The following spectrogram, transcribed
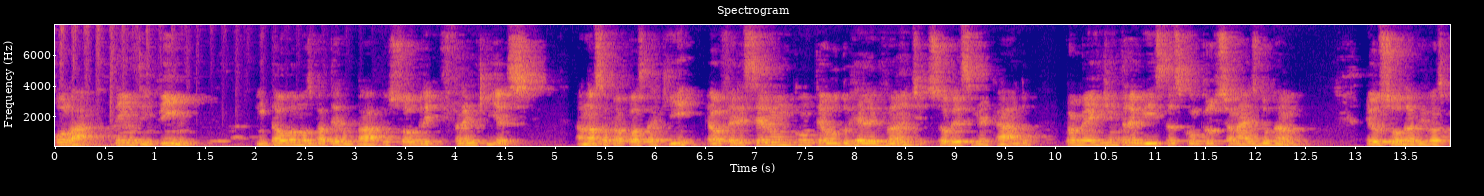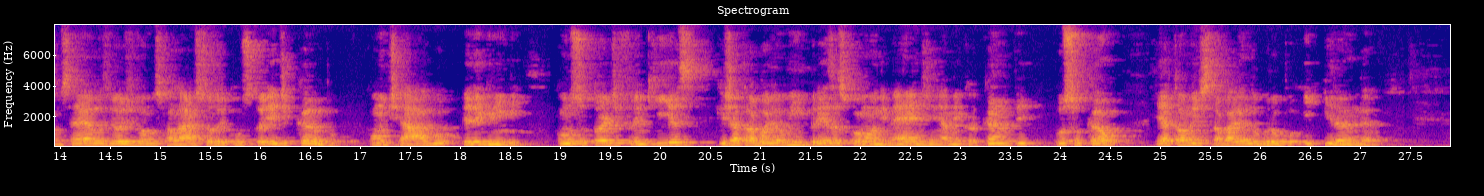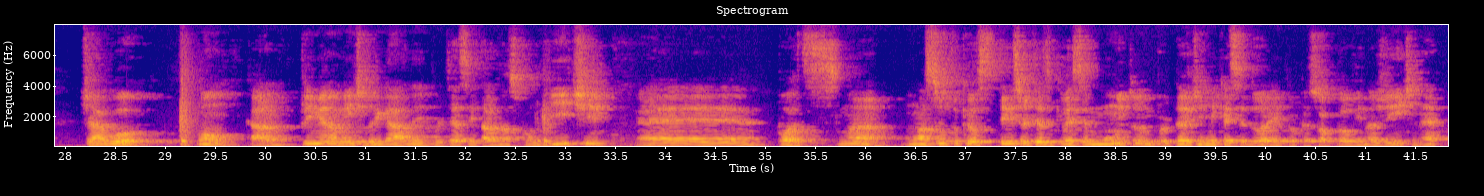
Olá, tem um tempinho? Então vamos bater um papo sobre franquias. A nossa proposta aqui é oferecer um conteúdo relevante sobre esse mercado por meio de entrevistas com profissionais do ramo. Eu sou Davi Vasconcelos e hoje vamos falar sobre consultoria de campo com Tiago Pellegrini, consultor de franquias que já trabalhou em empresas como a Unimed, a Microcamp, o Sucão e atualmente trabalha no grupo Ipiranga. Tiago, bom, cara, primeiramente obrigado aí por ter aceitado o nosso convite. É, pô, uma, um assunto que eu tenho certeza que vai ser muito importante, enriquecedor aí para o pessoal que está ouvindo a gente, né?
